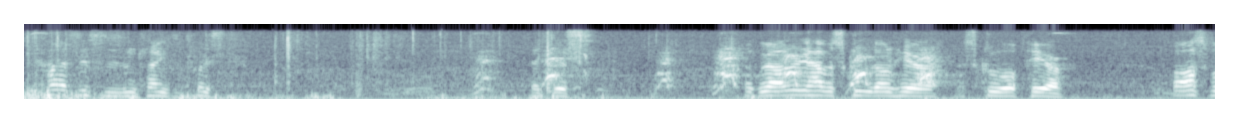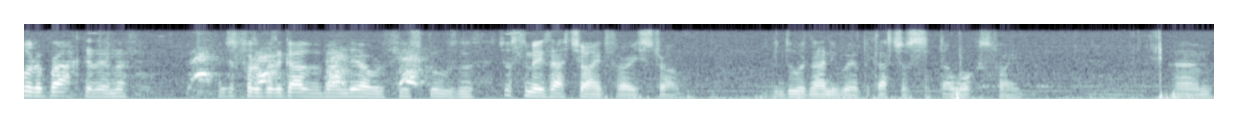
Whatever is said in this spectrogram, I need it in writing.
Because this is inclined to twist like this. Like we already have a screw down here, a screw up here. I also put a bracket in it and just put a bit of galvan band there with a few screws in it just to make that joint very strong. You can do it in any way but that's just that works fine. Um,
